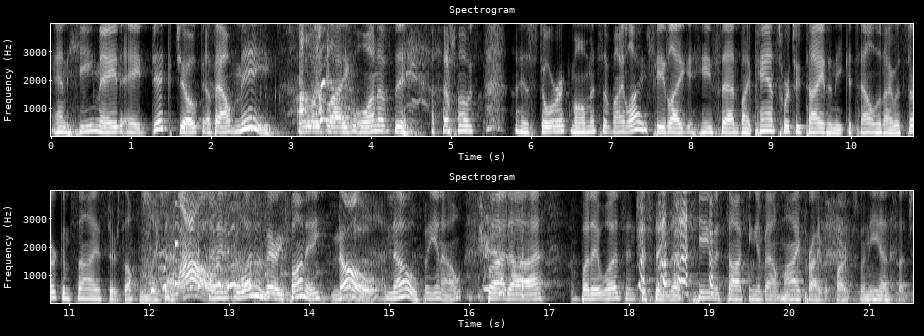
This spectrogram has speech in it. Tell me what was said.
And he made a dick joke about me. It was like one of the most historic moments of my life. He like he said my pants were too tight, and he could tell that I was circumcised or something like that. Wow. I mean, it wasn't very funny. No. No, but you know, but uh, but it was interesting that he was talking about my private parts when he had such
